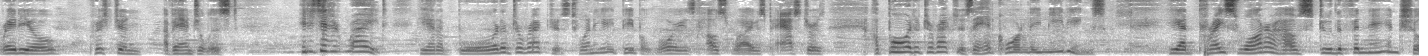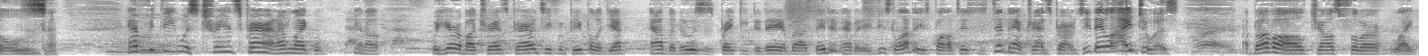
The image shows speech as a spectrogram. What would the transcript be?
radio Christian evangelist and he did it right. He had a board of directors, 28 people, lawyers, housewives, pastors, a board of directors. They had quarterly meetings. He had Price Waterhouse do the financials. Everything was transparent, unlike, you know, we hear about transparency from people, and yet now the news is breaking today about they didn't have any. These, a lot of these politicians didn't have transparency. They lied to us. Right. Above all, Charles Fuller, like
